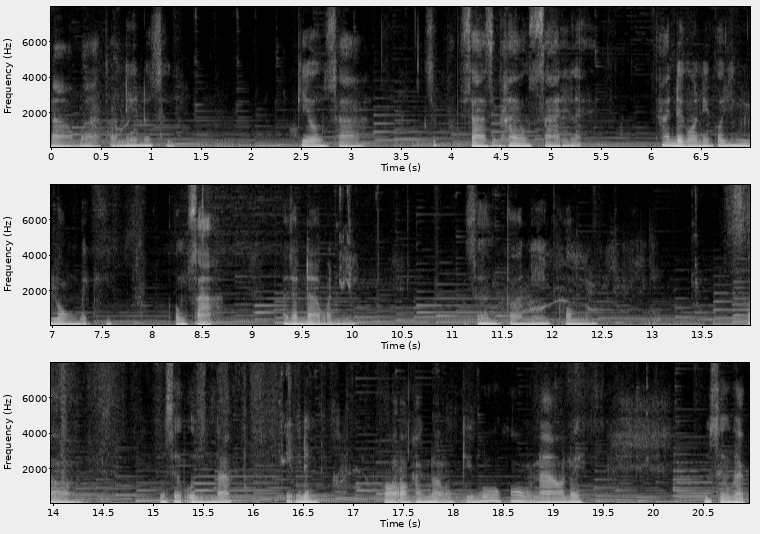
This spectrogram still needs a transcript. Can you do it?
หนาวมากตอนนี้รู้สึกกี่องศาสามสิบห้าองศานี่แหละ ถ้าดึกวันนี้ก็ยิ่งลงไปอีกองศาน่าจะหนาววันนี้ ซึ่งตอนนี้ผมก็รู้สึกอุ่นนักนิดนึงพอออกข้างนอกเมื่อกี้โอ้โหหนาวเลย รู้สึกแบบ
